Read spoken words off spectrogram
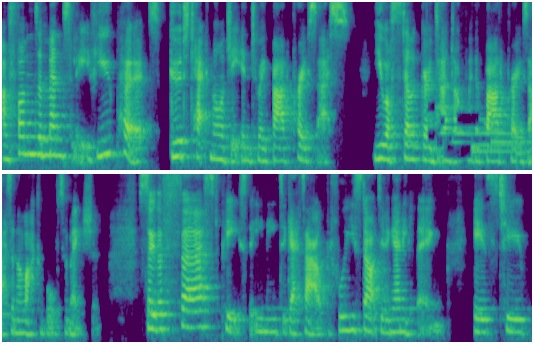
And fundamentally, if you put good technology into a bad process, you are still going to end up with a bad process and a lack of automation. So, the first piece that you need to get out before you start doing anything is to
